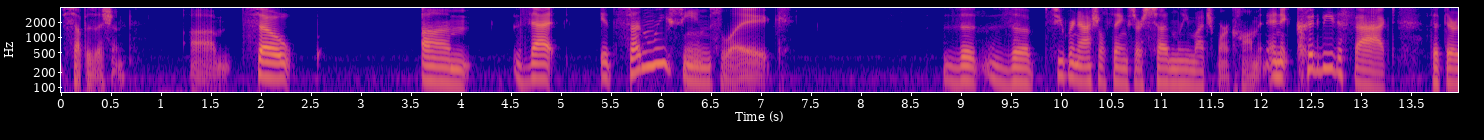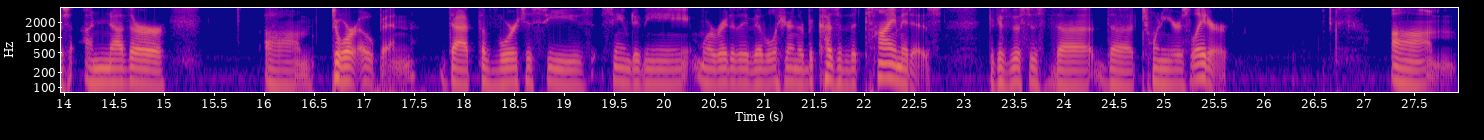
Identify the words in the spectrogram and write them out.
supposition. Um, so um, that it suddenly seems like the the supernatural things are suddenly much more common, and it could be the fact that there's another um, door open that the vortices seem to be more readily available here and there because of the time it is, because this is the the 20 years later. Um,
